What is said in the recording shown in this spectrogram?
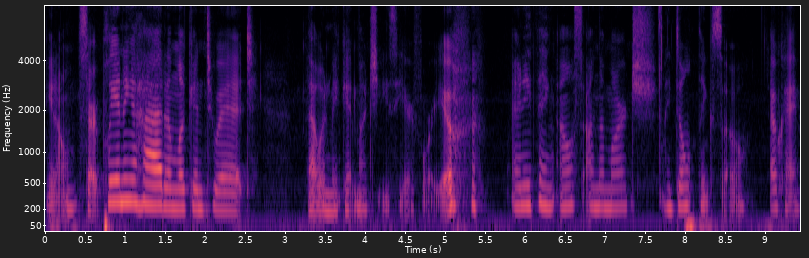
you know, start planning ahead and look into it that would make it much easier for you. Anything else on the march? I don't think so. Okay.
